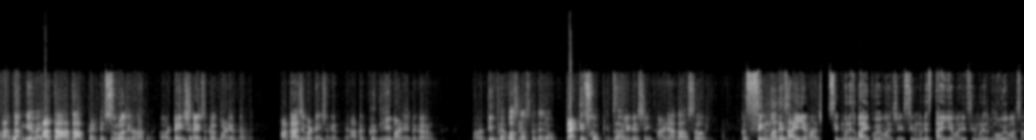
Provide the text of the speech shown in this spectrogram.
आता- गेलाय. आता सुरुवातीला ना टेन्शन यायचं डोळ्यात पाणी येत नाही आता अजिबात टेन्शन येत नाही. आता कधीही पाणी येतं. कारण अं, ती फोकस नसतो त्याच्यावर. प्रॅक्टिस खूप झाली त्याची. आणि आता असं सीन मध्येच आई आहे माझी. सीन मध्येच बायको आहे माझी. सीन मध्येच ताई आहे माझी. सीन मध्येच भाऊ आहे माझा.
